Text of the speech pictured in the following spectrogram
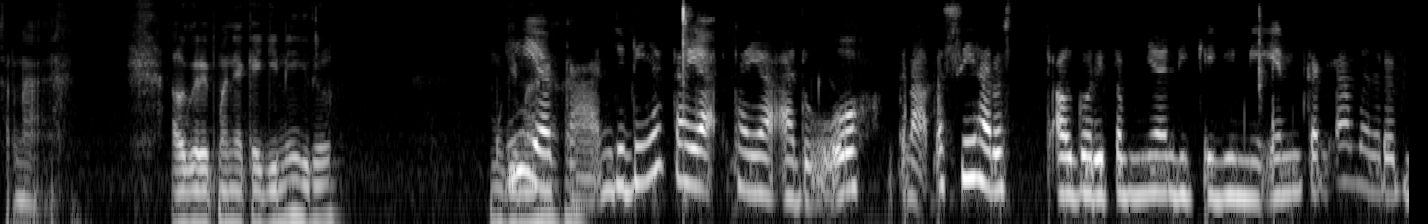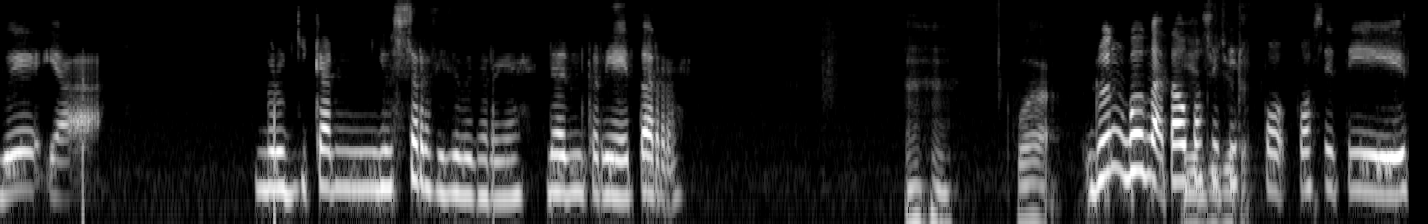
karena algoritmanya kayak gini gitu loh mau Iya gimana kan kan, jadinya kayak kayak aduh, kenapa sih harus algoritmnya di kayak giniin? Karena menurut gue ya merugikan user sih sebenarnya dan creator. Mhm. gua Gue gue nggak tahu ya positif po- positif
